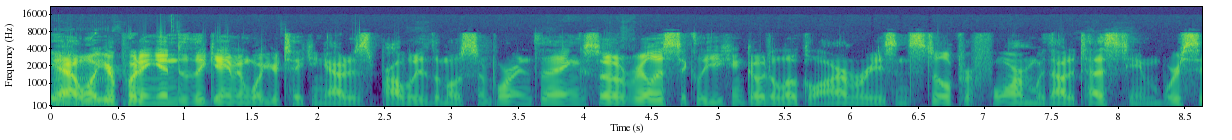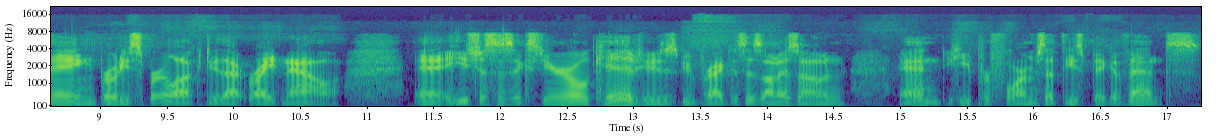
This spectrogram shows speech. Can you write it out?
Yeah, what you're putting into the game and what you're taking out is probably the most important thing. So realistically, you can go to local armories and still perform without a test team. We're seeing Brody Spurlock do that right now, and he's just a 16-year-old kid who's who practices on his own, and he performs at these big events.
